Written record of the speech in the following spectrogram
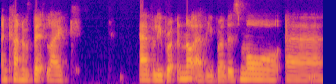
and kind of a bit like Everly, Bro- not Everly Brothers, more, uh,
